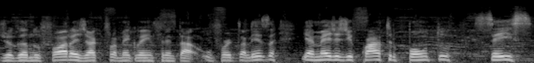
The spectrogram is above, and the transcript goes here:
jogando fora, já que o Flamengo vai enfrentar o Fortaleza, e a média de 4.6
